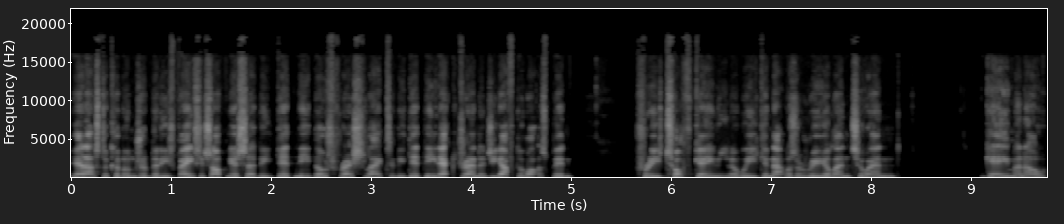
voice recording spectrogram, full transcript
yeah, that's the conundrum that he's faced. It's obvious that he did need those fresh legs and he did need extra energy after what has been three tough games in a week. And that was a real end to end game. I know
